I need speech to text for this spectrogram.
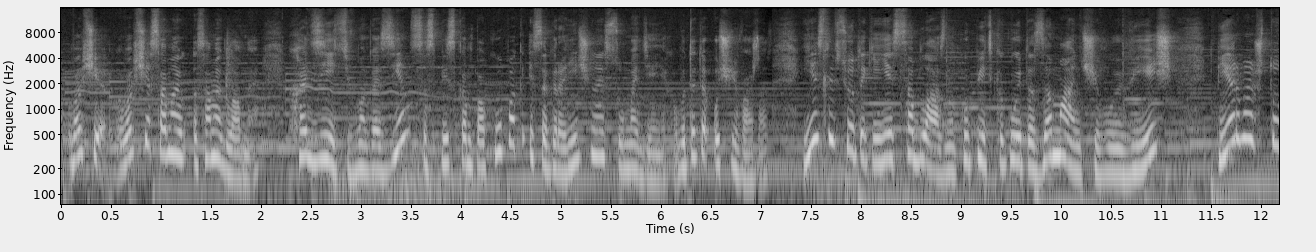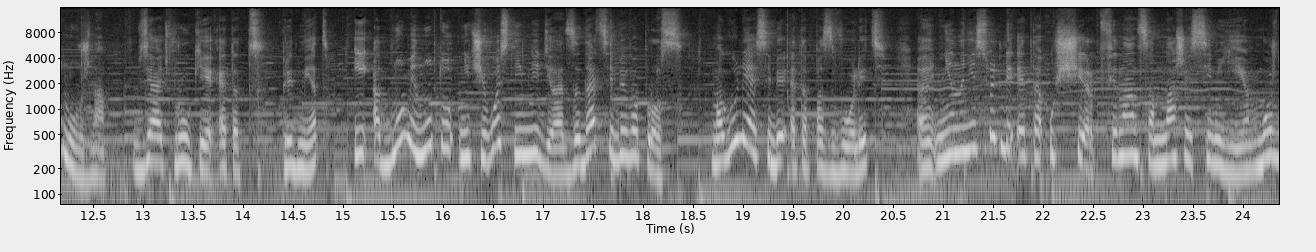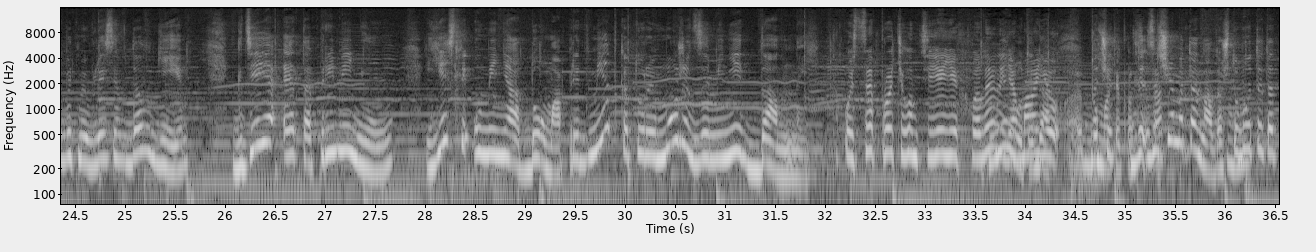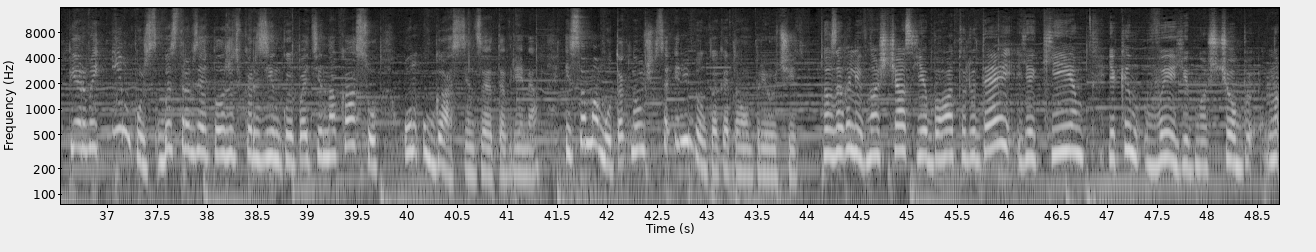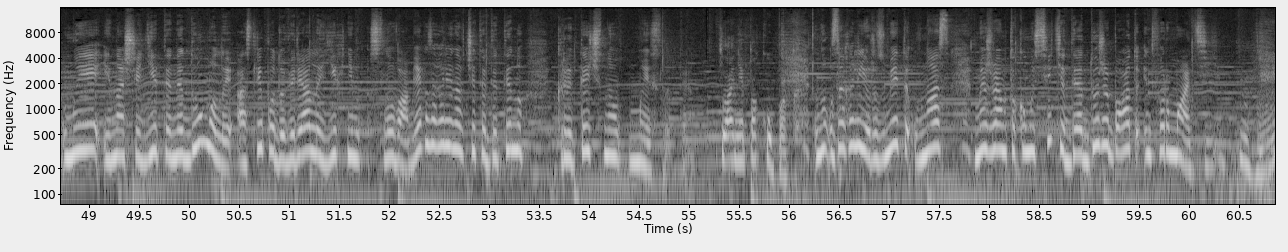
Вообще, вообще самое, самое главное – ходить в магазин со списком покупок и с ограниченной суммой денег. Вот это очень важно. Если все-таки есть соблазн купить какую-то заманчивую вещь, первое, что нужно – взять в руки этот предмет и одну минуту ничего с ним не делать, задать себе вопрос – Могу ли я себе это позволить? Э, Не нанесет ли это ущерб финансам нашей семьи? Может быть, мы влезем в долги? Где я это применю? Есть ли у меня дома предмет, который может заменить данный? Ось це протягом цієї хвилини я Минуты, маю да. е, думати Значит, про це. для- так? зачем это надо? Чтобы вот этот первый импульс быстро взять, положить в корзинку и пойти на кассу, он угаснет за это время. И самому так научиться, и ребенка к этому приучить. Ну, взагалі, в наш час є багато людей, які, яким вигідно, щоб ми і наші діти не думали, а сліпо довіряли їхнім словам. Як взагалі навчити дитину критично мислити? В плане покупок. Ну, взагалі, розумієте, у нас ми живемо в такому світі, де дуже багато інформації.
